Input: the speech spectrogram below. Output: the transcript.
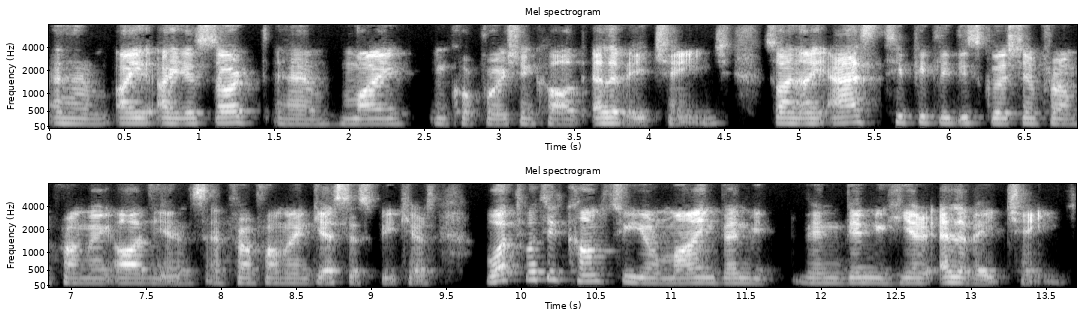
um, I, I start um, my incorporation called Elevate Change, so and I ask typically this question from from my audience and from from my guest speakers, what what it comes to your mind when we when when you hear Elevate Change?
